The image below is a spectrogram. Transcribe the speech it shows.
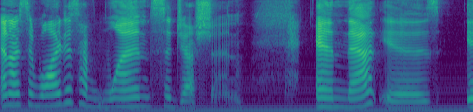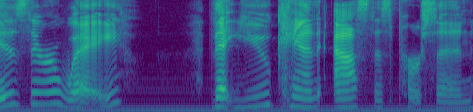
And i said well i just have one suggestion and that is is there a way that you can ask this person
